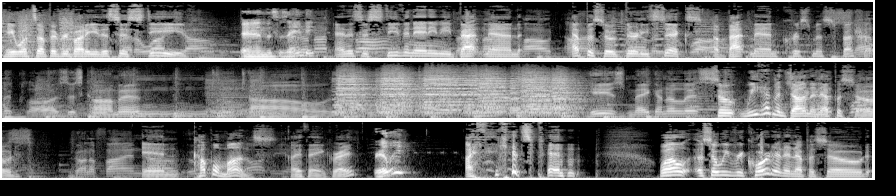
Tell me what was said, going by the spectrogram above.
Hey, what's up, everybody? This is Steve. And this is Andy. And this is Steve and Andy Meet Batman, episode 36, a Batman Christmas special. Santa Claus is coming to town. He's making a list. So, we haven't done an episode twice. Gonna find in a couple months, I think, right? Really? I think it's been. Well, so we recorded an episode.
